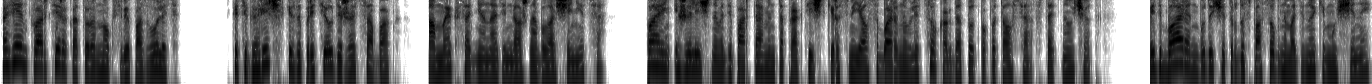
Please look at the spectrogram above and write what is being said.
Хозяин квартиры, которую он мог себе позволить, категорически запретил держать собак, а Мэг со дня на день должна была ощениться. Парень из жилищного департамента практически рассмеялся Байрону в лицо, когда тот попытался встать на учет. Ведь Байрон, будучи трудоспособным одиноким мужчиной,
